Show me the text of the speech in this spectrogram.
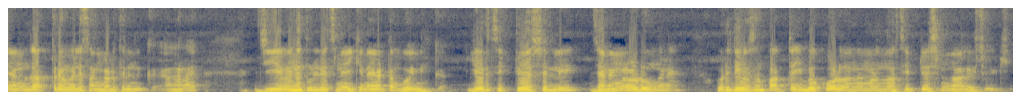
ഞങ്ങൾക്ക് അത്രയും വലിയ സങ്കടത്തിൽ നിൽക്കുക. ഞങ്ങളെ ജീവന തുല്യ സ്നേഹിക്കുന്ന നേട്ടം പോയി നിൽക്കുക. ഈ ഒരു സിറ്റുവേഷനിൽ ജനങ്ങളോടും ഇങ്ങനെ ഒരു ദിവസം പത്തൈമ്പത് കോൾ വന്നു ആ സിറ്റുവേഷൻ ആലോചിച്ച് നോക്കി.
